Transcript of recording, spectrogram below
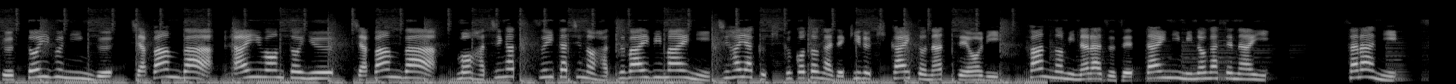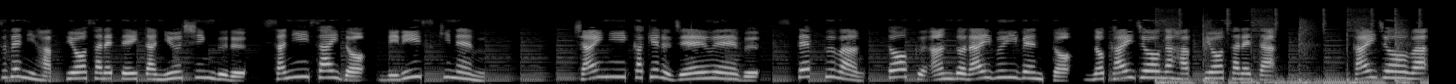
Good Evening、Japan ver.、I Want You、Japan ver. も8月1日の発売日前にいち早く聞くことができる機会となっており、ファンのみならず絶対に見逃せない。さらに、すでに発表されていたニューシングル、サニーサイド、リリース記念。シャイニー ×J-Wave、ステップ1、トークライブイベントの会場が発表された。会場は、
